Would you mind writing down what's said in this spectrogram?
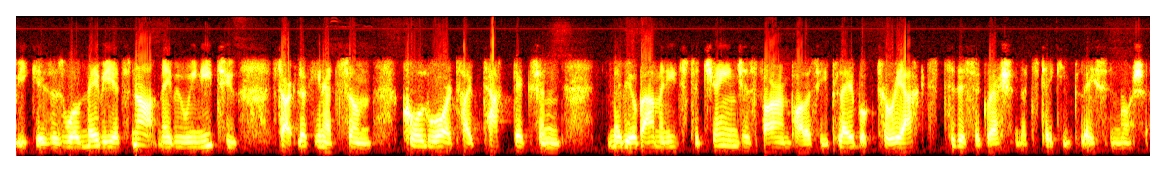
week is as well, maybe it's not. Maybe we need to start looking at some Cold War type tactics, and maybe Obama needs to change his foreign policy playbook to react to this aggression that's taking place in Russia.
